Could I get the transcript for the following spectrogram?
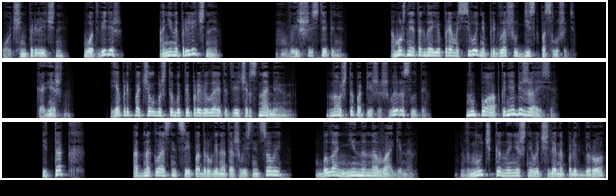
Очень приличные. Вот, видишь? Они на приличные? В высшей степени. А можно я тогда ее прямо сегодня приглашу диск послушать? Конечно. Я предпочел бы, чтобы ты провела этот вечер с нами. Но что попишешь, выросла ты. Ну, папка, не обижайся. Итак, одноклассницей и подругой Наташи Васнецовой была Нина Навагина, внучка нынешнего члена Политбюро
